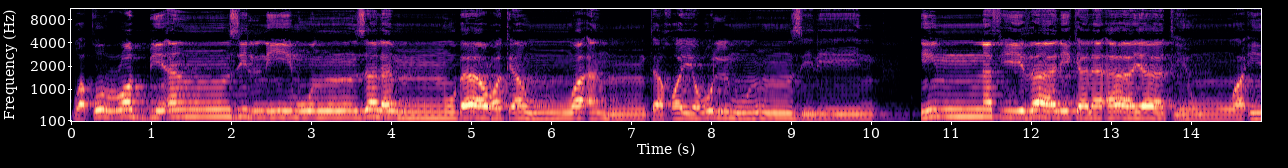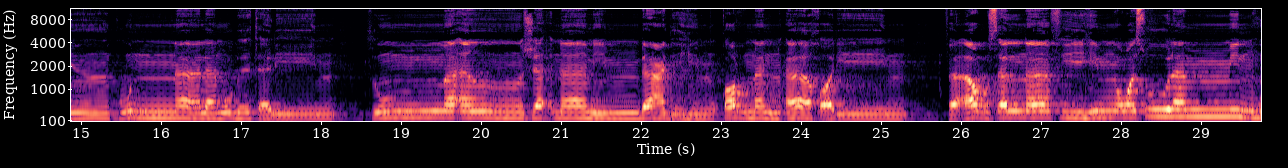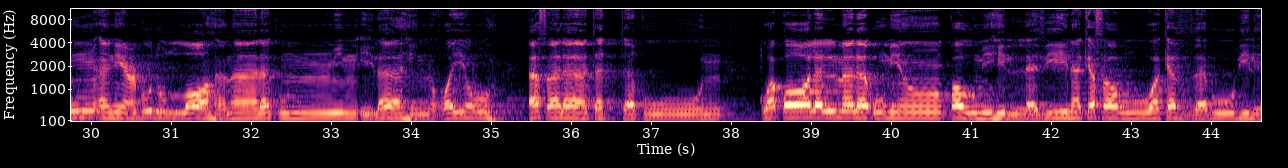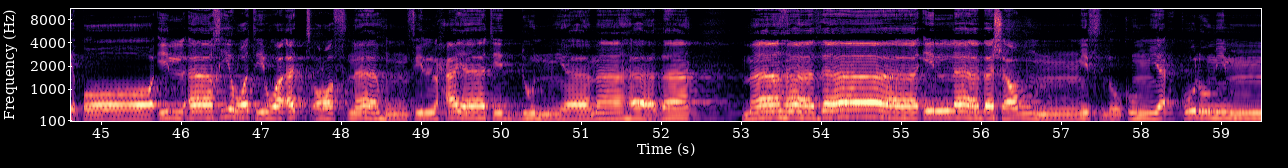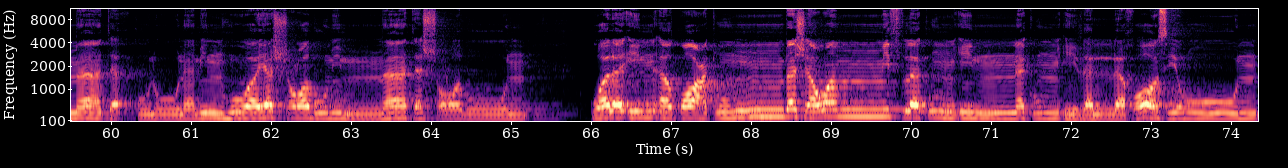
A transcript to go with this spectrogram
وقل رب انزلني منزلا مباركا وانت خير المنزلين ان في ذلك لايات وان كنا لمبتلين ثم انشانا من بعدهم قرنا اخرين فأرسلنا فيهم رسولا منهم أن اعبدوا الله ما لكم من إله غيره أفلا تتقون وقال الملأ من قومه الذين كفروا وكذبوا بلقاء الآخرة وأترفناهم في الحياة الدنيا ما هذا ما هذا الا بشر مثلكم ياكل مما تاكلون منه ويشرب مما تشربون ولئن اطعتم بشرا مثلكم انكم اذا لخاسرون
